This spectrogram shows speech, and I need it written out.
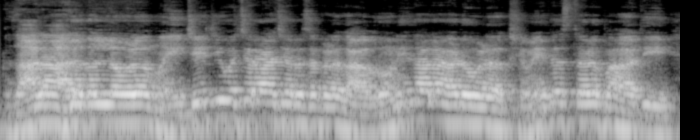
झाला हलकल्लोळ मैचे जीव चराचर सकळ गावरोनी झाला अडवळ क्षमेत स्थळ पाहती.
